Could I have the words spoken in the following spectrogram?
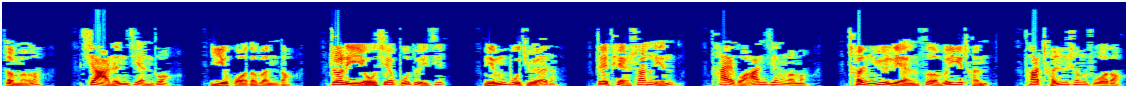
怎么了？”下人见状，疑惑的问道：“这里有些不对劲，你们不觉得这片山林？”太过安静了吗？陈宇脸色微沉，他沉声说道：“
